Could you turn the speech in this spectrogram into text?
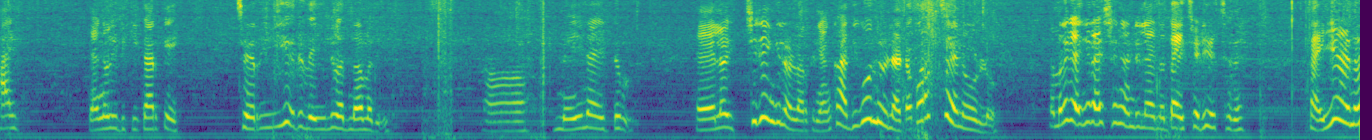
ഹായ്. ഞങ്ങൾ ഇടുക്കിക്കാർക്കേ ചെറിയൊരു വെയിൽ വന്നാൽ മതി. മെയിനായിട്ടും ഏലം ഇച്ചിരിയെങ്കിലും ഉള്ളവർക്ക് ഞങ്ങൾക്ക് അധികമൊന്നുമില്ല കേട്ടോ കുറച്ച് ഏലം ഉള്ളൂ. നമ്മൾ കഴിഞ്ഞ പ്രാവശ്യം കണ്ടില്ലായിരുന്നു തൈച്ചെടി വെച്ചത്? തൈയാണ്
